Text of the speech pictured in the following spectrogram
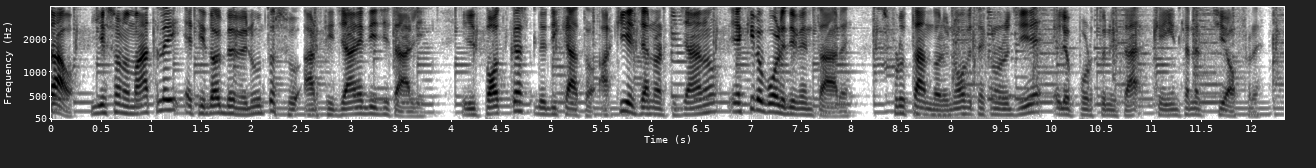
Ciao, io sono Matley e ti do il benvenuto su Artigiani Digitali, il podcast dedicato a chi è già un artigiano e a chi lo vuole diventare, sfruttando le nuove tecnologie e le opportunità che internet ci offre.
